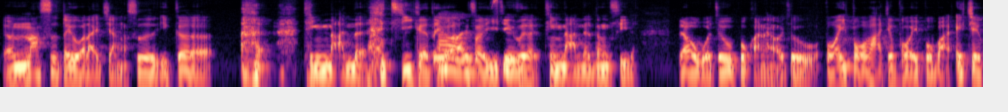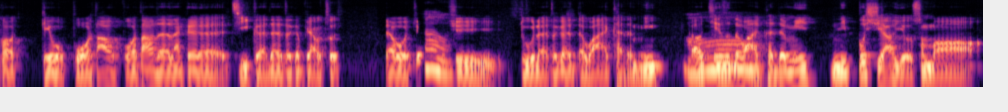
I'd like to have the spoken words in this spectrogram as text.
然后那时对我来讲是一个。挺难的，及格对我来说已经是挺难的东西了。嗯、然后我就不管了，我就搏一搏吧，就搏一搏吧。哎，结果给我搏到搏到了那个及格的这个标准，然后我就去读了这个 The One Academy。然后其实 The One Academy 你不需要有什么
